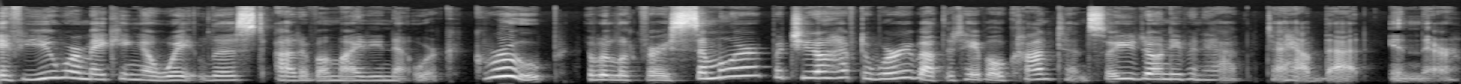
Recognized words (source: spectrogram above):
If you were making a wait list out of a Mighty Network group, it would look very similar, but you don't have to worry about the table of contents, so you don't even have to have that in there.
